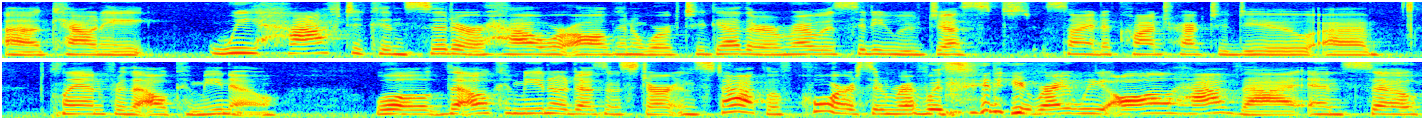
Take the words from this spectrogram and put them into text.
uh, County, we have to consider how we're all going to work together. In Redwood City, we've just signed a contract to do a plan for the El Camino. Well, the El Camino doesn't start and stop, of course, in Redwood City, right? We all have that. And so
